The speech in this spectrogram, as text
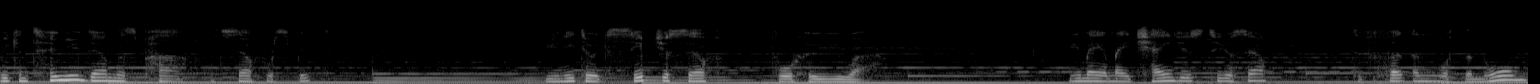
we continue down this path of self respect, you need to accept yourself for who you are. You may have made changes to yourself to fit in with the norm.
